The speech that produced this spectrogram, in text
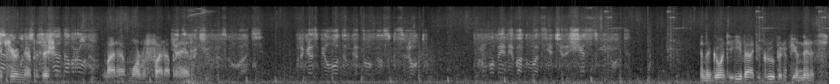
securing their position. Might have more of a fight up ahead. And they're going to evac a group in a few minutes.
